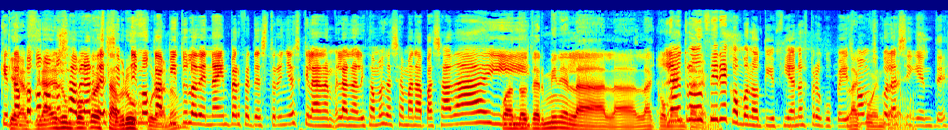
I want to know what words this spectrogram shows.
Que, tampoco vamos a hablar del séptimo brújula, ¿no? capítulo de Nine Perfect Strangers que la, la analizamos la semana pasada y Cuando termine la, la, la la introduciré como noticia, no os preocupéis. La Vamos con la siguiente.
